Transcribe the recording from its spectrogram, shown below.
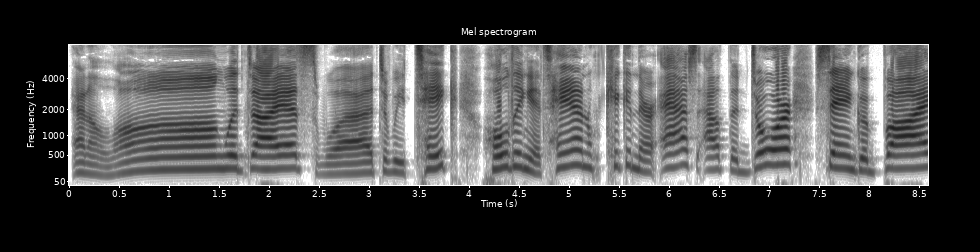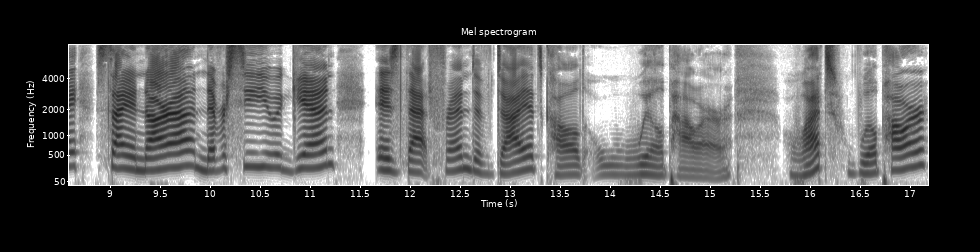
And along with diets, what do we take? Holding its hand, kicking their ass out the door, saying goodbye, sayonara, never see you again is that friend of diets called willpower. What? Willpower?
